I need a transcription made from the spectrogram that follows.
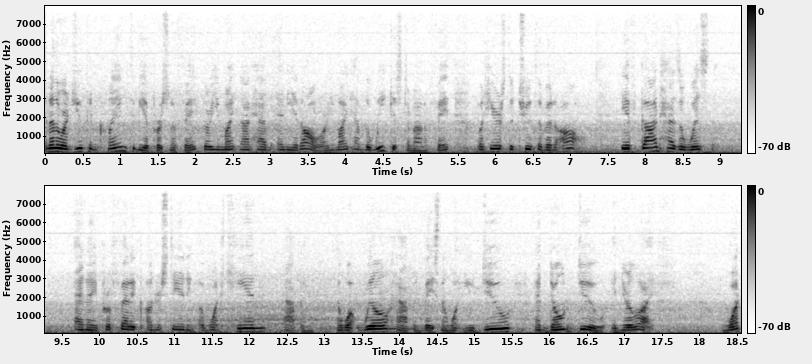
In other words, you can claim to be a person of faith, or you might not have any at all, or you might have the weakest amount of faith, but here's the truth of it all. If God has a wisdom and a prophetic understanding of what can happen and what will happen based on what you do and don't do in your life, what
